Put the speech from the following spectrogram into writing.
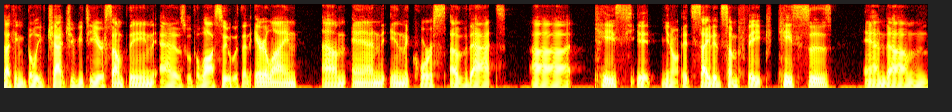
I think, believe ChatGPT or something, and it was with a lawsuit with an airline. Um, and in the course of that uh, case, it, you know, it cited some fake cases, and um,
